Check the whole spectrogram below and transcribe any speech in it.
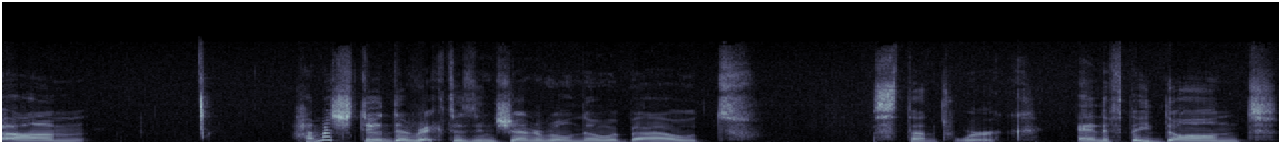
um, how much do directors in general know about stunt work? And if they don't,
